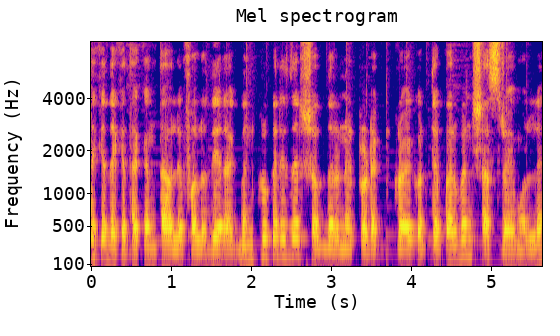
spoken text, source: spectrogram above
থেকে দেখে থাকেন, তাহলে ফলো দিয়ে রাখবেন। ক্রোকারিজের সব ধরনের প্রোডাক্ট ক্রয় করতে পারবেন সাশ্রয়ী মূল্যে।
